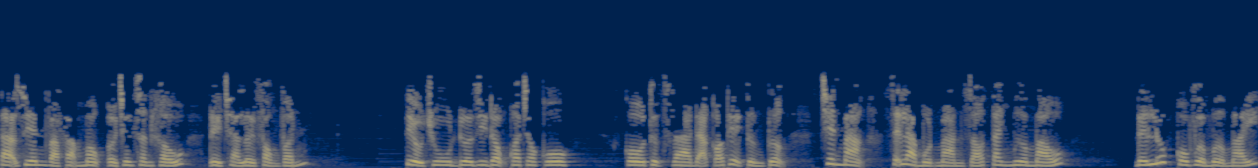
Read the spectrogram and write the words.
Tạ Duyên và Phạm Mộng ở trên sân khấu để trả lời phỏng vấn. Tiểu Chu đưa di động qua cho cô. Cô thực ra đã có thể tưởng tượng trên mạng sẽ là một màn gió tanh mưa máu. Đến lúc cô vừa mở máy,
